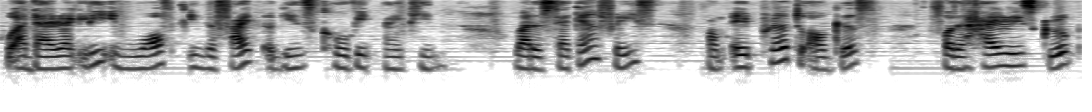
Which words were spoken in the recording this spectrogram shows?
who are directly involved in the fight against COVID 19, while the second phase, from April to August, for the high risk group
